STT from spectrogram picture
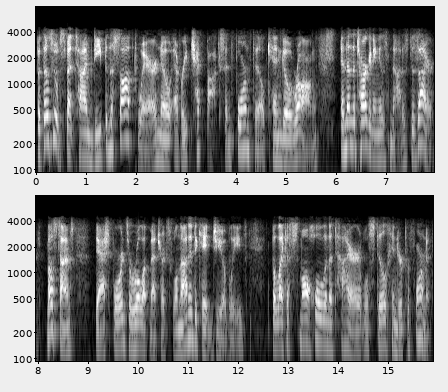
But those who have spent time deep in the software know every checkbox and form fill can go wrong, and then the targeting is not as desired. Most times, dashboards or roll up metrics will not indicate geo bleeds, but like a small hole in a tire, it will still hinder performance.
